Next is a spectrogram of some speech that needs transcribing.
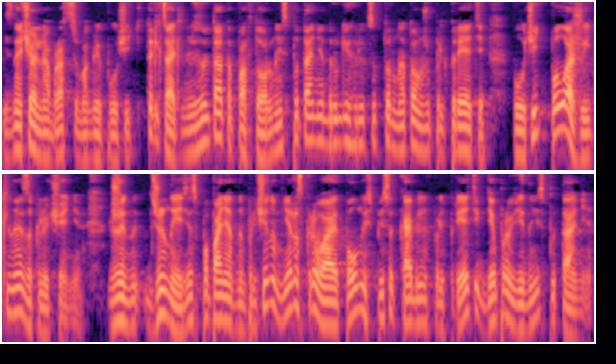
изначально образцы могли получить отрицательный результат, а повторные испытания других рецептур на том же предприятии получить положительное заключение. Genesis по понятным понятным причинам не раскрывает полный список кабельных предприятий, где проведены испытания.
